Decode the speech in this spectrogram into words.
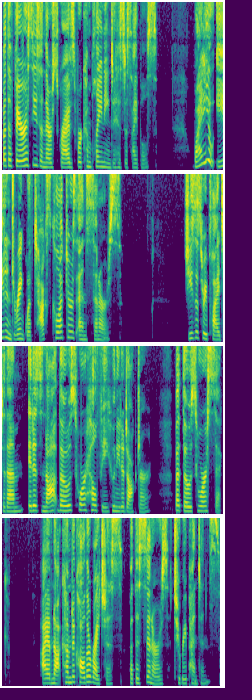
But the Pharisees and their scribes were complaining to his disciples. Why do you eat and drink with tax collectors and sinners? Jesus replied to them, It is not those who are healthy who need a doctor, but those who are sick. I have not come to call the righteous, but the sinners to repentance.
